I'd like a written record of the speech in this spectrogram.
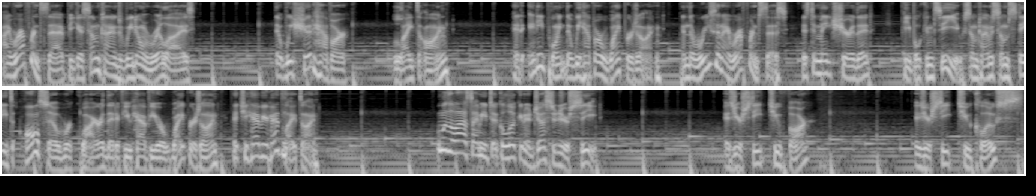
I reference that because sometimes we don't realize that we should have our lights on at any point that we have our wipers on. And the reason I reference this is to make sure that people can see you. Sometimes some states also require that if you have your wipers on, that you have your headlights on. When was the last time you took a look and adjusted your seat? Is your seat too far? Is your seat too close?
